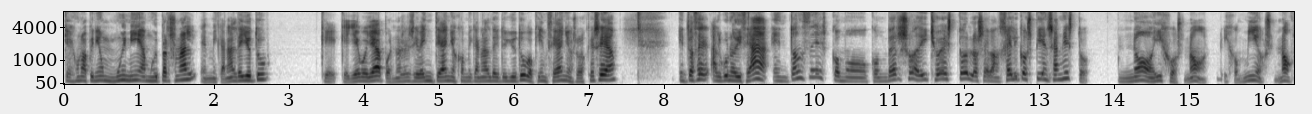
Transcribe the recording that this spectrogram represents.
que es una opinión muy mía, muy personal, en mi canal de YouTube, que, que llevo ya, pues no sé si 20 años con mi canal de YouTube o 15 años o lo que sea, entonces alguno dice, ah, entonces como converso ha dicho esto, los evangélicos piensan esto. No, hijos, no. Hijos míos, no.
